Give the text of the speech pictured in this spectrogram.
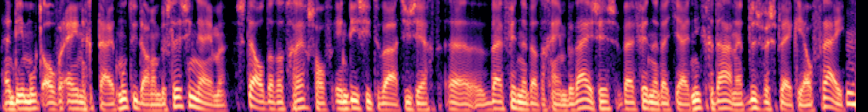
En die moet over enige tijd moet hij dan een beslissing nemen. Stel dat het gerechtshof in die situatie zegt... Uh, wij vinden dat er geen bewijs is, wij vinden dat jij het niet gedaan hebt... dus we spreken jou vrij. Mhm.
